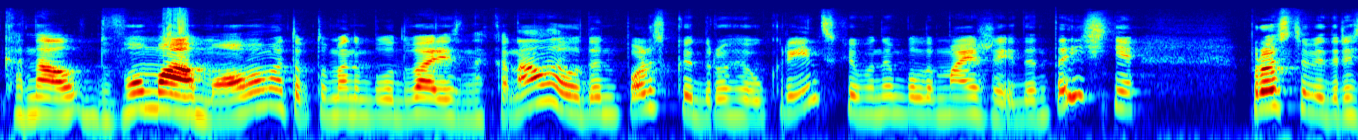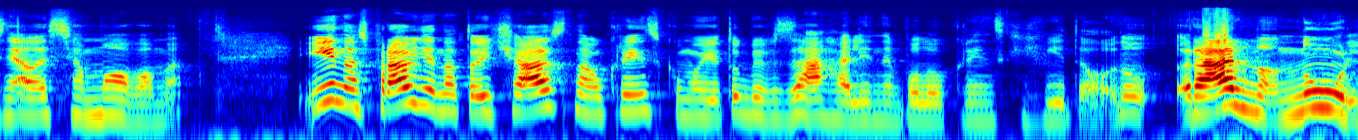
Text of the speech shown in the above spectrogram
канал двома мовами, тобто в мене було два різних канали: один польською, другий українською. Вони були майже ідентичні, просто відрізнялися мовами. І насправді на той час на українському Ютубі взагалі не було українських відео. Ну, реально нуль.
